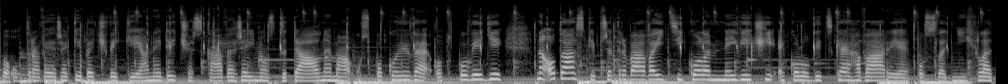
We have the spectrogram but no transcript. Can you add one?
po otravě řeky Bečvy Kianidy česká veřejnost dál nemá uspokojivé odpovědi na otázky přetrvávající kolem největší ekologické havárie posledních let.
